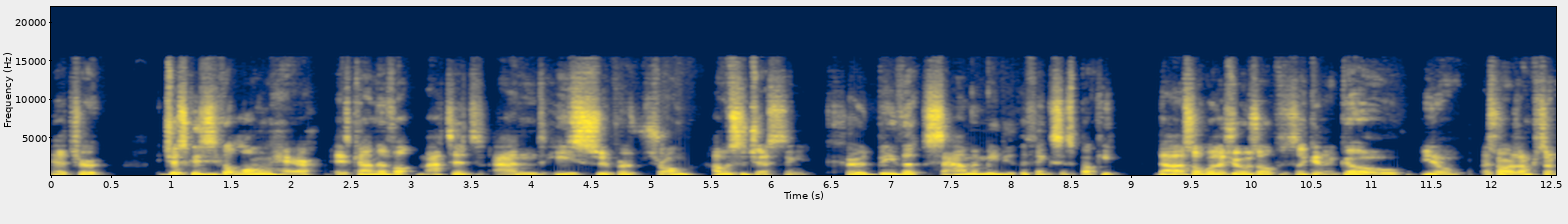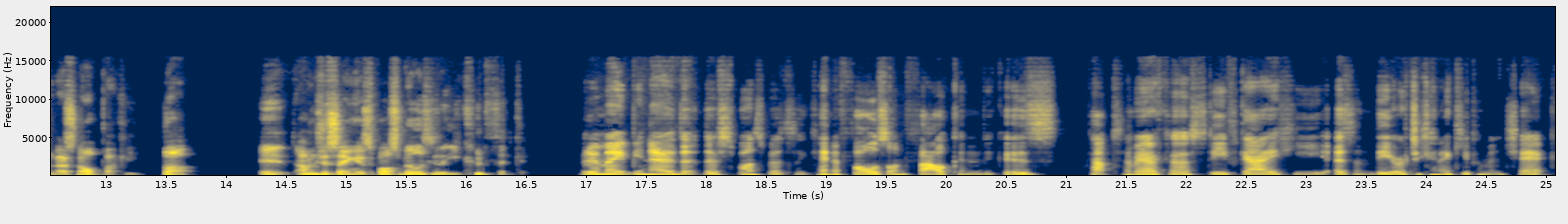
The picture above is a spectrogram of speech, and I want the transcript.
yeah, true. Just because he's got long hair, it's kind of matted, and he's super strong. I was suggesting it could be that Sam immediately thinks it's Bucky. Now that's not where the show's obviously going to go. You know, as far as I'm concerned, that's not Bucky. But it, I'm just saying it's a possibility that you could think it. But it might be now that the responsibility kind of falls on Falcon because Captain America, Steve Guy, he isn't there to kind of keep him in check.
